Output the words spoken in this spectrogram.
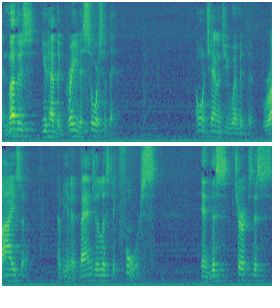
And mothers, you have the greatest source of that. I want to challenge you women to rise up and be an evangelistic force in this church, this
